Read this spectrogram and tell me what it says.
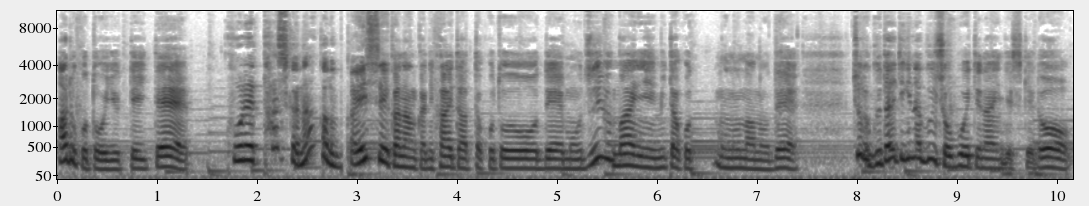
あることを言っていて、これ確かなんかのエッセイかなんかに書いてあったことでもうずいぶん前に見たものなのでちょっと具体的な文章覚えてないんですけど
